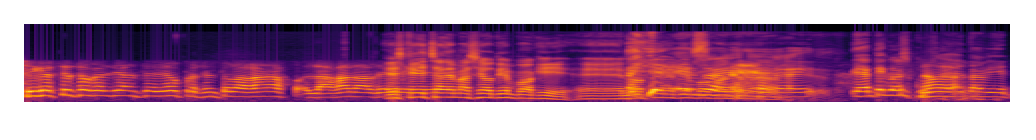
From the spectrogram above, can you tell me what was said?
Sí que es cierto que el día anterior presentó la, gana, la gala de... Es que echa demasiado tiempo aquí. eh, no tiene tiempo Eso para es, es. Ya tengo excusa No, yo también.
